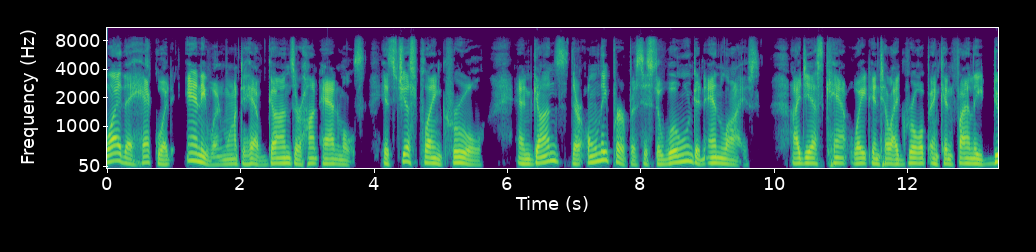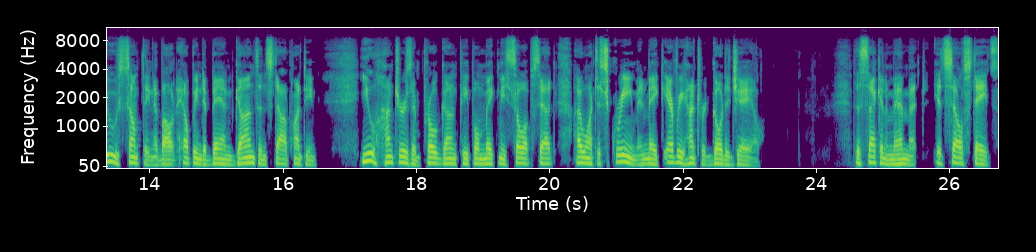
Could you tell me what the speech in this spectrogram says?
Why the heck would anyone want to have guns or hunt animals? It's just plain cruel. And guns, their only purpose is to wound and end lives. I just can't wait until I grow up and can finally do something about helping to ban guns and stop hunting. You hunters and pro gun people make me so upset, I want to scream and make every hunter go to jail. The Second Amendment itself states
